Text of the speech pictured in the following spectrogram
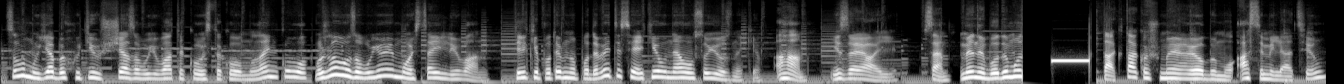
В цілому я би хотів ще завоювати когось такого маленького. Можливо, завоюємо ось цей Ліван. Тільки потрібно подивитися, які у нього союзники. Ага, Ізраїль. Все, ми не будемо Так, також ми робимо асиміляцію.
